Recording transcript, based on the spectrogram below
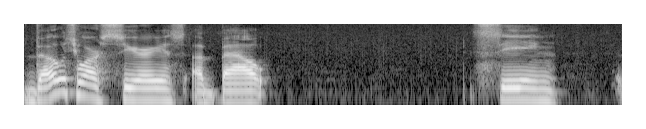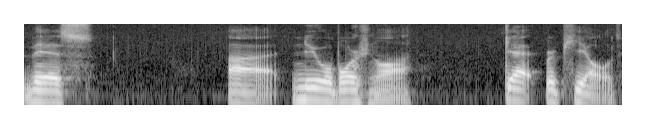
those who are serious about seeing this uh, new abortion law get repealed,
